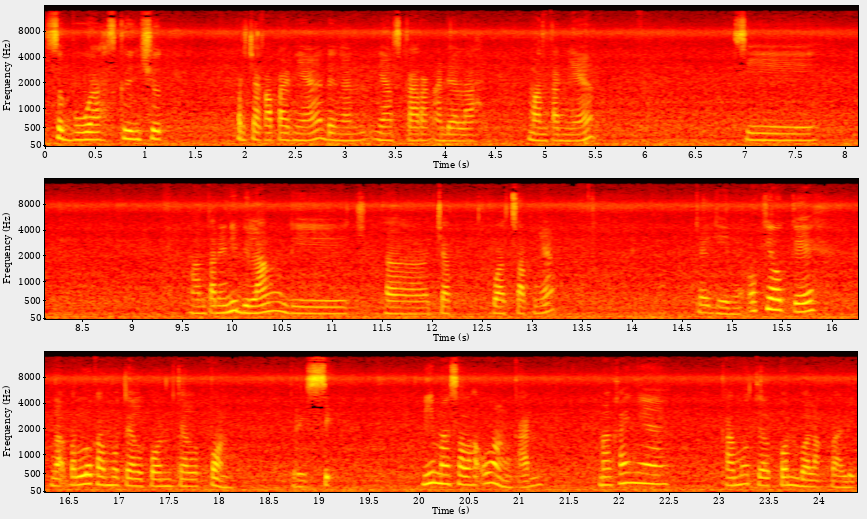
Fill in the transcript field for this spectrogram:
sebuah screenshot percakapannya dengan yang sekarang adalah mantannya. Si mantan ini bilang di uh, chat WhatsAppnya kayak gini. Oke oke. Nggak perlu kamu telepon telepon. Berisik. Ini masalah uang kan? Makanya kamu telepon bolak balik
